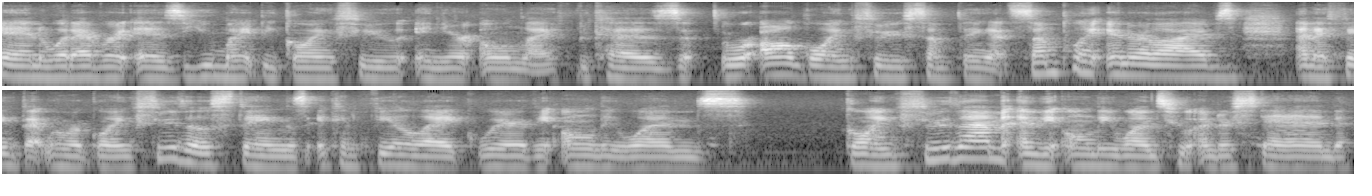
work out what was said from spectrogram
in whatever it is you might be going through in your own life because we're all going through something at some point in our lives. And I think that when we're going through those things, it can feel like we're the only ones going through them and the only ones who understand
